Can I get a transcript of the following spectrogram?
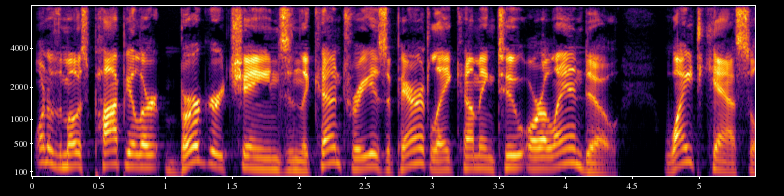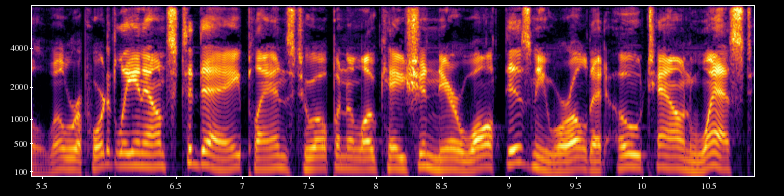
One of the most popular burger chains in the country is apparently coming to Orlando. White Castle will reportedly announce today plans to open a location near Walt Disney World at O Town West.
